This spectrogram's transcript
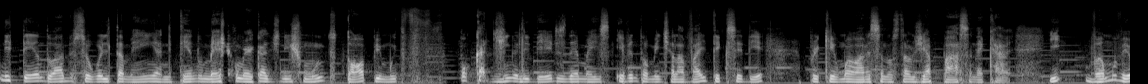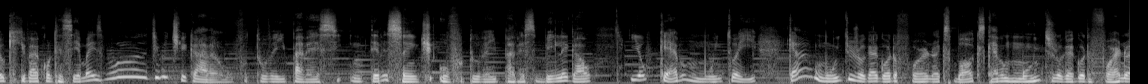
Nintendo abre o seu olho também. A Nintendo mexe com o mercado de nicho muito top, muito focadinho ali deles, né? Mas eventualmente ela vai ter que ceder, porque uma hora essa nostalgia passa, né, cara? E vamos ver o que, que vai acontecer, mas vou admitir, cara, o futuro aí parece interessante, o futuro aí parece bem legal. E eu quero muito aí, quero muito jogar God of War no Xbox, quero muito jogar God of War no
